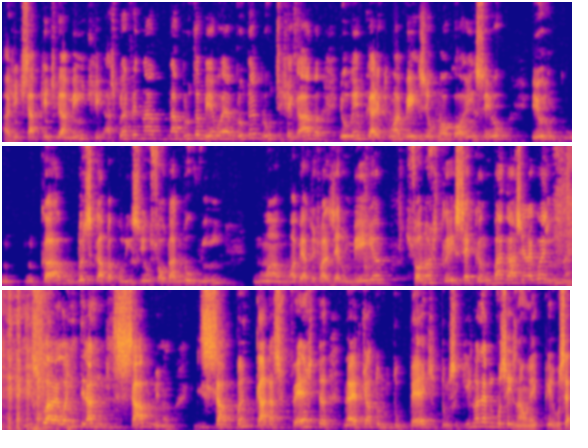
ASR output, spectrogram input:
A gente sabe que antigamente as coisas eram feitas na, na bruta mesmo, é bruta, é bruta. Você chegava, eu lembro, cara, que uma vez eu, numa ocorrência, eu, eu e um, um, um cabo, dois cabos da polícia, eu, soldado novinho, numa uma viatura chamada 06, só nós três secamos bagaço em Araguaína. Isso Araguaína inteira, de sábado, meu irmão de sábado, pancada, as festas. Na época tinha turma do Tupete, turma isso aqui. Não é da época de vocês, não, né? Porque você,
